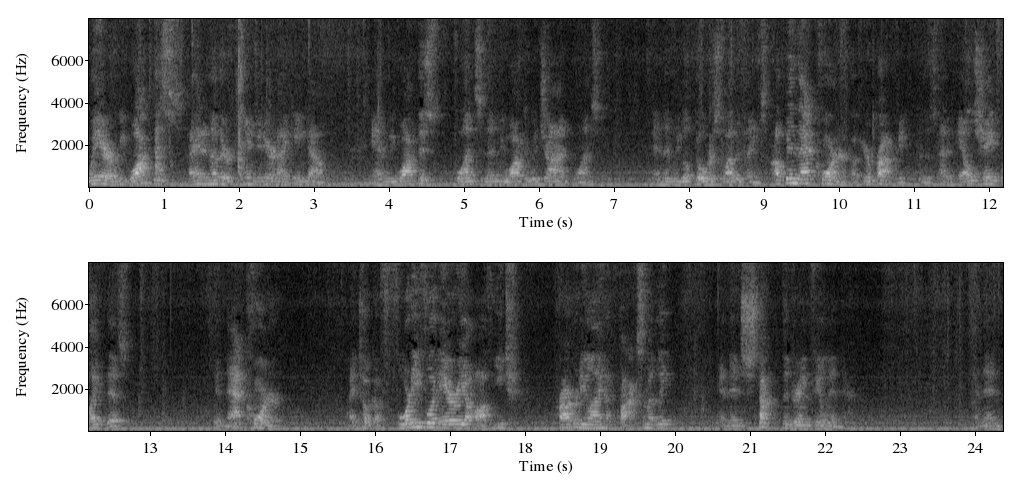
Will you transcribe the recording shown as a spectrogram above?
where, we walked this, I had another engineer and I came down, and we walked this once, and then we walked it with John once, and then we looked over some other things. Up in that corner of your property, because it's kind of L-shaped like this, in that corner, I took a forty-foot area off each property line approximately, and then stuck the drain field in there. And then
